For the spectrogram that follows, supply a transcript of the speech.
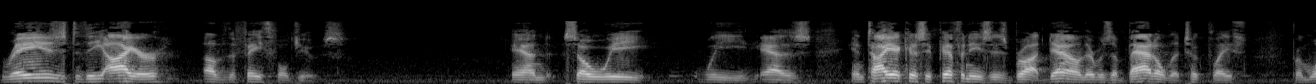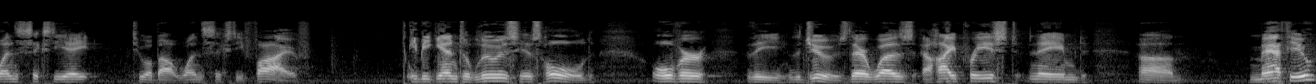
raised the ire of the faithful Jews. And so we, we, as Antiochus Epiphanes is brought down, there was a battle that took place from 168 to about 165. He began to lose his hold over the, the Jews. There was a high priest named um, Matthew.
